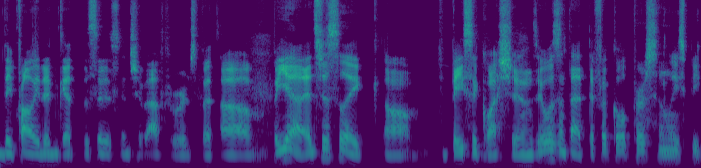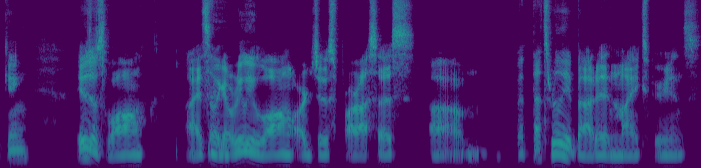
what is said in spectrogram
they probably didn't get the citizenship afterwards but um but yeah it's just like um basic questions. It wasn't that difficult personally speaking. It was just long. Uh, it's like mm-hmm. a really long arduous process. Um but that's really about it in my experience.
